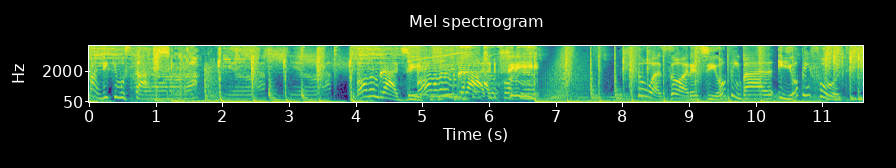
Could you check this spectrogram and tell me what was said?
Malik Gustavo. Bola Andrade. Bola Andrade. Duas horas de Open Bar e Open Food.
